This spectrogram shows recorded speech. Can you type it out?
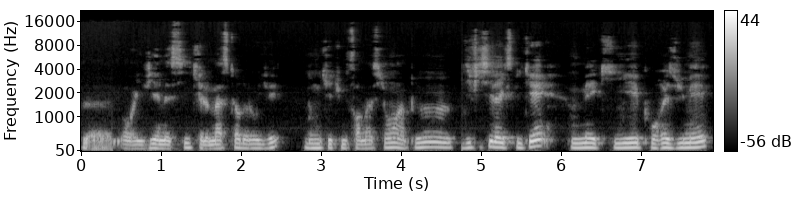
le OIV MSI, qui est le master de l'OIV, donc qui est une formation un peu difficile à expliquer, mais qui est, pour résumer,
